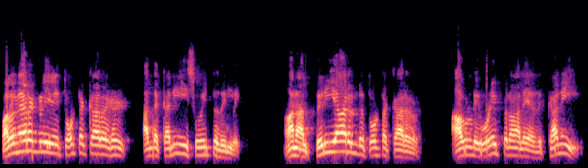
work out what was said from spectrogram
பல நேரங்களிலே தோட்டக்காரர்கள் அந்த கனியை சுவைத்ததில்லை. ஆனால் பெரியார் என்ற தோட்டக்காரர் அவருடைய உழைப்பினாலே அது கனி.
